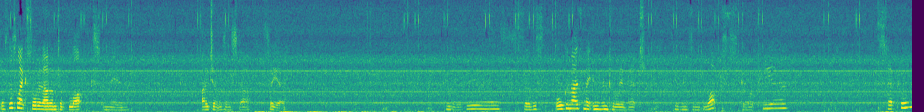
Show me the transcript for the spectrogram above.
So it's just like sorted out into blocks and then items and stuff. So yeah. Can go there. So just organize my inventory a bit. Give in some blocks. Go up here. pulling me?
